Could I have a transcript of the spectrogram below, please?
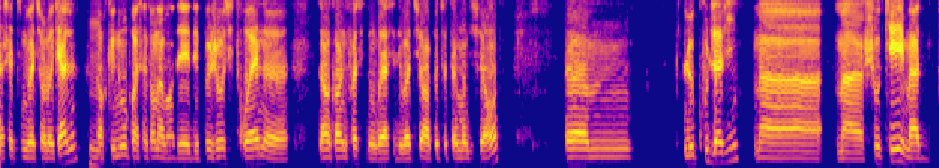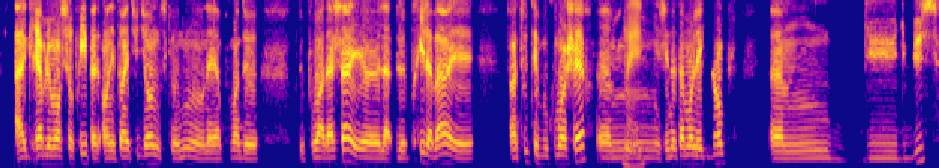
achètent une voiture locale, hmm. alors que nous on pourrait s'attendre à avoir des, des Peugeot, Citroën. là encore une fois, c'est voilà, des voitures un peu totalement différentes. le coût de la vie m'a choqué, m'a agréablement surpris en étant étudiant parce que nous on a un peu moins de, de pouvoir d'achat et le prix là-bas enfin tout est beaucoup moins cher. J'ai notamment l'exemple du, bus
